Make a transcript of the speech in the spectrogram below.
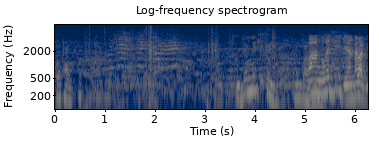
যে খাই। বুঝলি কি খাই বাংলা দি দে বাজি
